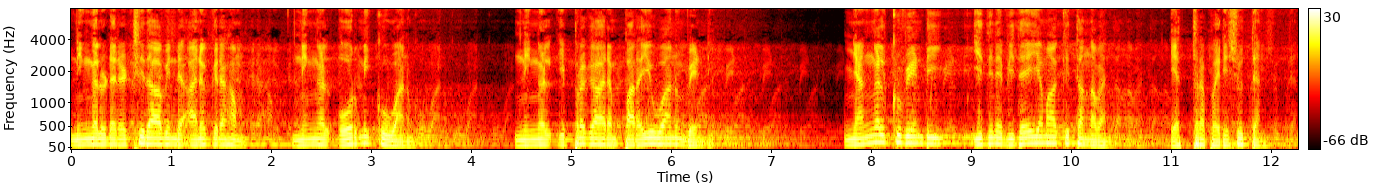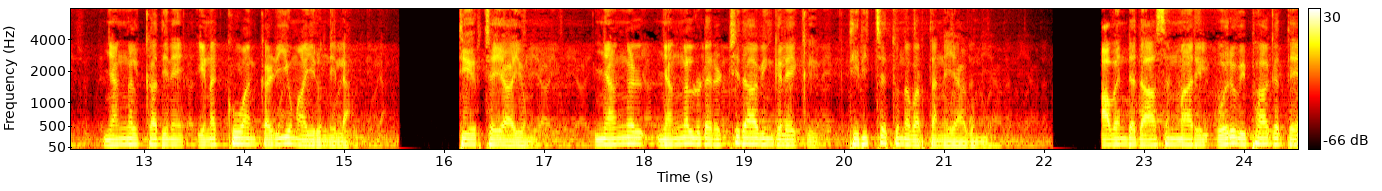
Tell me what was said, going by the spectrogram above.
നിങ്ങളുടെ രക്ഷിതാവിന്റെ അനുഗ്രഹം നിങ്ങൾ ഓർമ്മിക്കുവാനും നിങ്ങൾ ഇപ്രകാരം പറയുവാനും വേണ്ടി. ഞങ്ങൾക്കു വേണ്ടി ഇതിനെ വിധേയമാക്കി തന്നവൻ എത്ര പരിശുദ്ധൻ. ഞങ്ങൾക്കതിനെ ഇണക്കുവാൻ കഴിയുമായിരുന്നില്ല. തീർച്ചയായും ഞങ്ങൾ ഞങ്ങളുടെ രക്ഷിതാവിങ്കലേക്ക് തിരിച്ചെത്തുന്നവർ തന്നെയാകുന്നു. അവന്റെ ദാസന്മാരിൽ ഒരു വിഭാഗത്തെ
